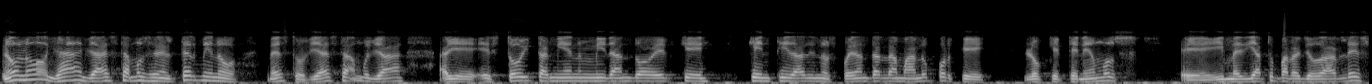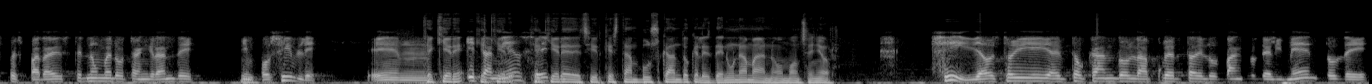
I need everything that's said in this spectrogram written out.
No, no, ya, ya estamos en el término, Néstor, ya estamos, ya eh, estoy también mirando a ver qué, qué entidades nos puedan dar la mano porque lo que tenemos eh, inmediato para ayudarles, pues para este número tan grande, imposible. Em, ¿Qué quiere, y qué también quiere, qué sé- quiere decir que están buscando que les den una mano, Monseñor? Sí, yo estoy eh, tocando la puerta de los bancos de alimentos de,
